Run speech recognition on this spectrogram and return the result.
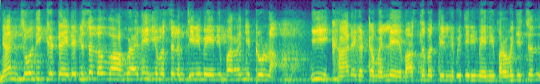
ഞാൻ ചോദിക്കട്ടെ നബി സല്ലല്ലാഹു അലൈഹി വസല്ലം തിരുമേനി പറഞ്ഞിട്ടുള്ള ഈ കാലഘട്ടമല്ലേ വാസ്തവത്തിൽ നബി തിരുമേനി പ്രവചിച്ചത്?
